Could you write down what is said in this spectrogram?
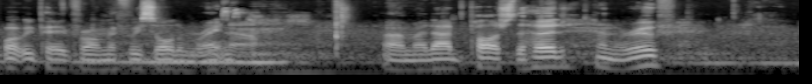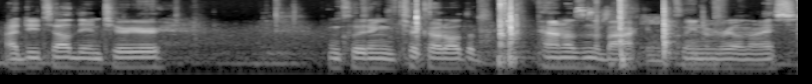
what we paid for them if we sold them right now. Uh, my dad polished the hood and the roof. I detailed the interior, including took out all the panels in the back and cleaned them real nice.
